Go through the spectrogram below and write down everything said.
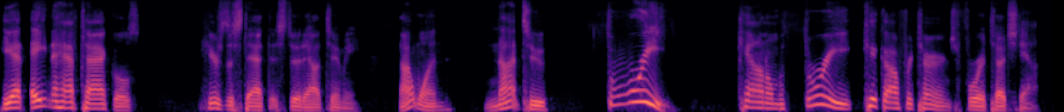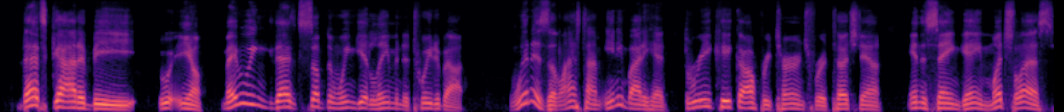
He had eight and a half tackles. Here's the stat that stood out to me not one, not two, three count them three kickoff returns for a touchdown. That's got to be, you know, maybe we can, that's something we can get Lehman to tweet about. When is the last time anybody had three kickoff returns for a touchdown in the same game, much less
